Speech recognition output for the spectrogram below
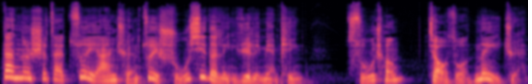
但那是在最安全、最熟悉的领域里面拼，俗称叫做内卷。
